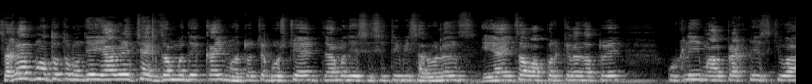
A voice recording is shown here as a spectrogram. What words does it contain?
सगळ्यात महत्त्वाचं म्हणजे यावेळेच्या एक्झाममध्ये काही महत्त्वाच्या गोष्टी आहेत. ज्यामध्ये C C T V surveillance A आयचा वापर केला जातो आहे कुठलीही माल प्रॅक्टिस किंवा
